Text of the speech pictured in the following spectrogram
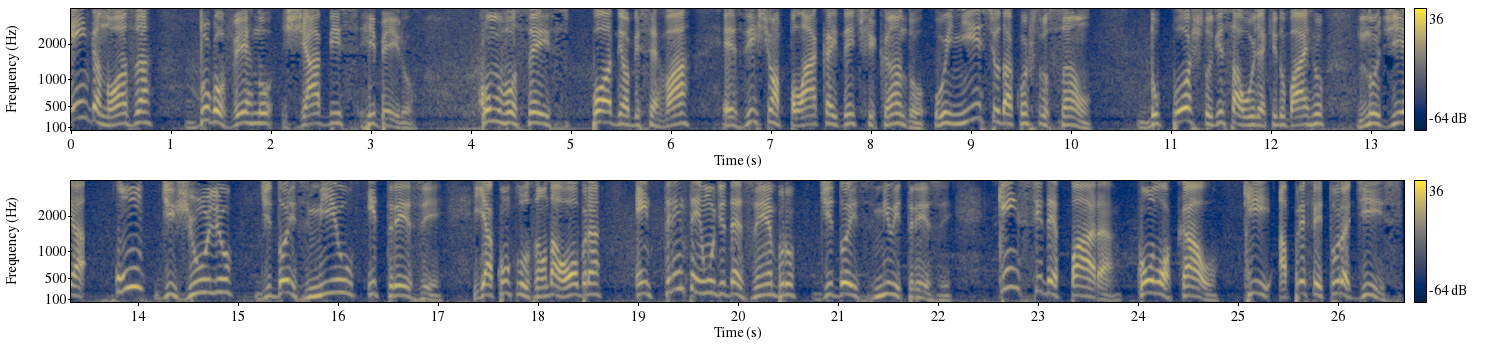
enganosa do governo Jabes Ribeiro. Como vocês podem observar, existe uma placa identificando o início da construção do posto de saúde aqui do bairro no dia 1 de julho de 2013 e a conclusão da obra em 31 de dezembro de 2013. Quem se depara com o local que a prefeitura diz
